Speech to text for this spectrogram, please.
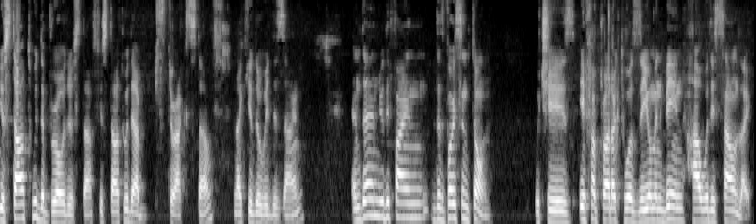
you start with the broader stuff. You start with the abstract stuff, like you do with design, and then you define the voice and tone, which is if a product was a human being, how would it sound like?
